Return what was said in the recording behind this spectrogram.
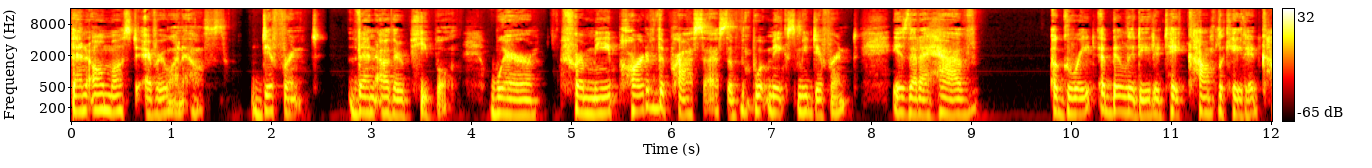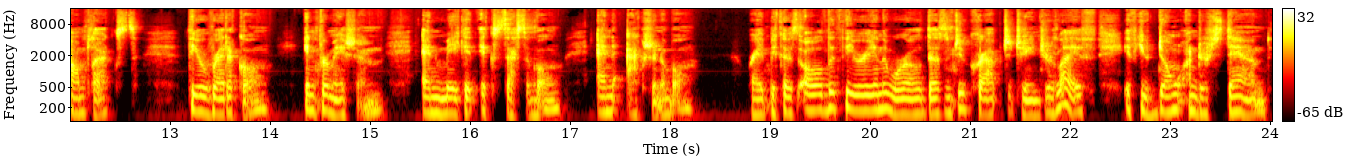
than almost everyone else? Different than other people. Where for me, part of the process of what makes me different is that I have a great ability to take complicated, complex, theoretical information and make it accessible and actionable, right? Because all the theory in the world doesn't do crap to change your life if you don't understand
